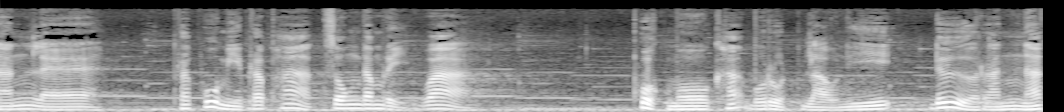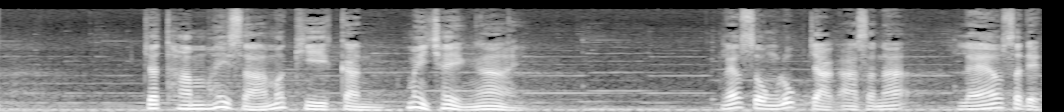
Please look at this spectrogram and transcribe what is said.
นั้นแล พระผู้มีพระภาคทรงดำริว่า พวกโมคะบุรุษเหล่านี้ดื้อรั้นนัก จะทำให้สามัคคีกันไม่ใช่ง่าย แล้วทรงลุกจากอาสนะแล้วเสด็จ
